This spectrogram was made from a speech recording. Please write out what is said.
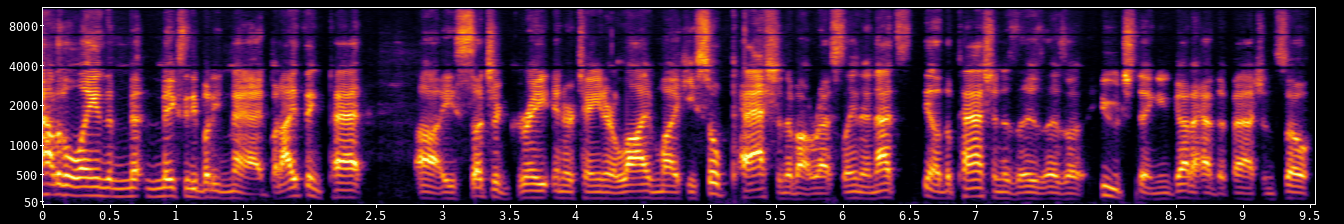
of the lane that ma- makes anybody mad. But I think Pat. Uh, he's such a great entertainer, live mic. He's so passionate about wrestling, and that's you know the passion is, is, is a huge thing. You've got to have the passion. So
